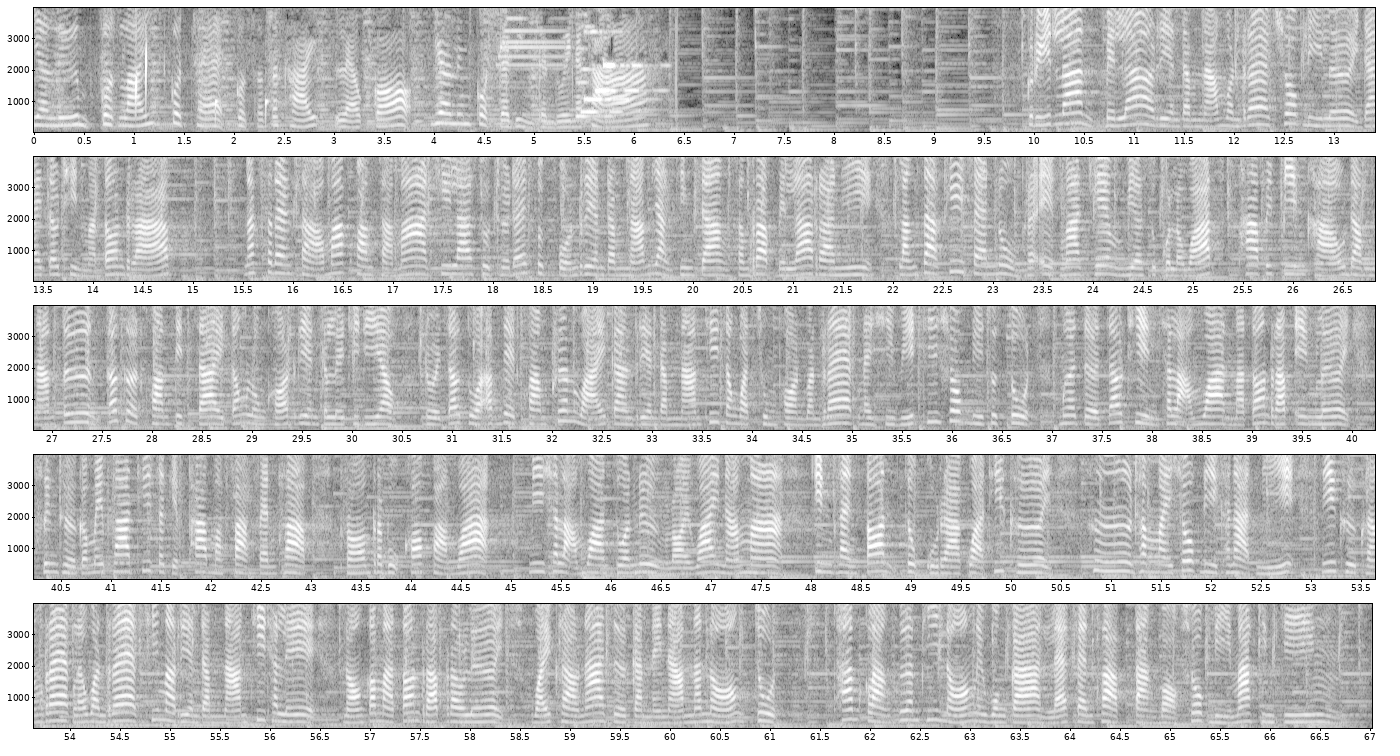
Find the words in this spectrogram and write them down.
อย่าลืมกดไลค์ กดแชร์ กด Subscribe แล้วก็อย่าลืมกดกระดิ่งกันด้วยนะคะ กรีดลั่นเบลล่าเรียนดำน้ำวันแรกโชคดีเลย ได้เจ้าถิ่นมาต้อนรับ นักแสดงสาวมากความสามารถที่ล่าสุดเธอได้ฝึกฝนเรียนดำน้ำอย่างจริงจังสำหรับเบลล่ารานี หลังจากที่แฟนหนุ่มพระเอกมาสเข้มเวียสุกลวัฒน์พาไปปีนเขาดำน้ำตื้น ก็เกิดความติดใจต้องลงคอร์สเรียนกันเลยทีเดียว โดยเจ้าตัวอัปเดตความเคลื่อนไหวการเรียนดำน้ำที่จังหวัดชุมพรวันแรกในชีวิตที่โชคดีสุดๆ เมื่อเจอเจ้าถิ่นฉลามวานมาต้อนรับเองเลย ซึ่งเธอก็ไม่พลาดที่จะเก็บภาพมาฝากแฟนคลับ พร้อมระบุข้อความว่ามีฉลามวานตัวหนึ่งลอยว่ายน้ำมา กินแพลงต้อนสุกอุรากว่าที่เคยฮือทำไมโชคดีขนาดนี้ นี่คือครั้งแรกและวันแรกที่มาเรียนดำน้ำที่ทะเล น้องก็มาต้อนรับเราเลย ไว้คราวหน้าเจอกันในน้ำนะน้อง จุดท่ามกลางเพื่อนพี่น้องในวงการและแฟนคลับต่างบอกโชคดีมากจริง ๆ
